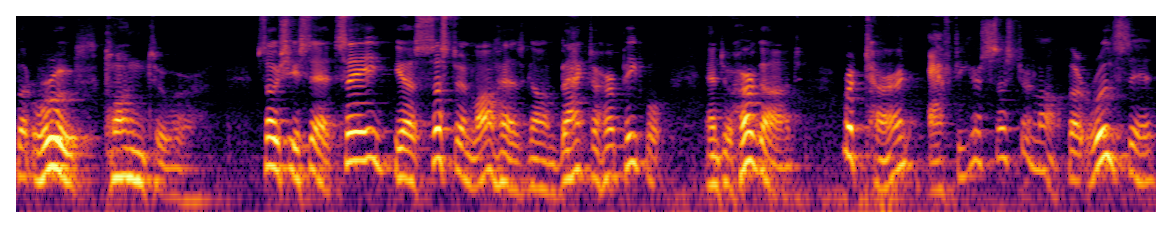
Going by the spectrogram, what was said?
but Ruth clung to her. So she said, See, your sister in law has gone back to her people and to her gods. Return after your sister in law. But Ruth said,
